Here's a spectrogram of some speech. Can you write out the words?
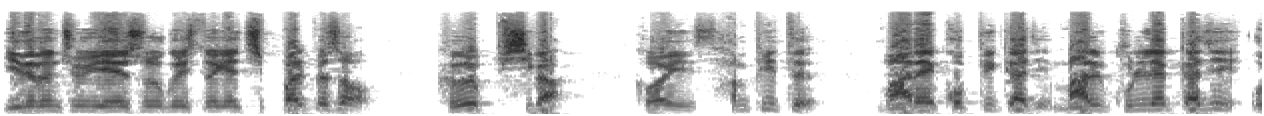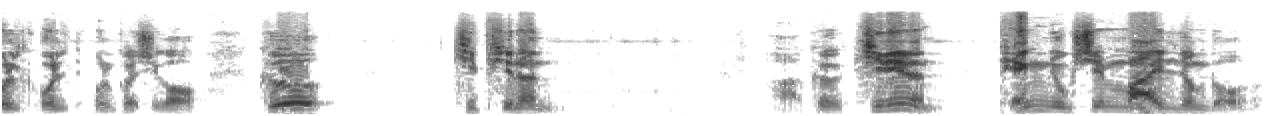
이들은 주 예수 그리스도에게 짓밟혀서 그 피가 거의 3피트 말의 고삐까지 말 굴레까지 올, 올, 올 것이고 그 깊이는 아, 그 길이는 160마일 정도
